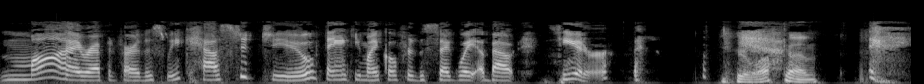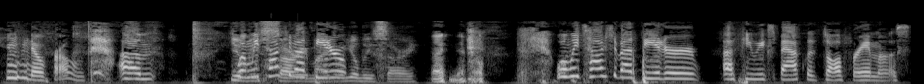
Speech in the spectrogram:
my rapid fire this week has to do, thank you Michael for the segue about theater. You're welcome. no problem. Um, You'll When we talked sorry, about Michael. theater- you'll be sorry. I know. when we talked about theater a few weeks back with Dolph Ramos,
